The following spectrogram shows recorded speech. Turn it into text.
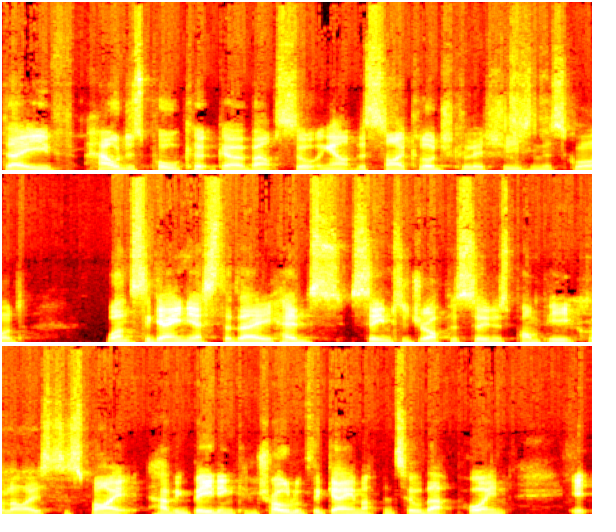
Dave, how does Paul Cook go about sorting out the psychological issues in the squad? Once again, yesterday, heads seemed to drop as soon as Pompey equalised, despite having been in control of the game up until that point. It,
